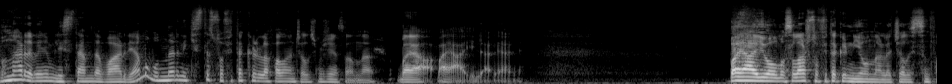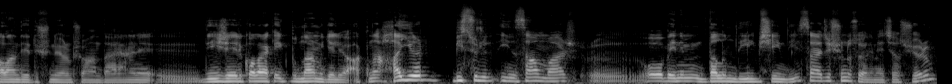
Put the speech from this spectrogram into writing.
Bunlar da benim listemde var diye ama bunların ikisi de Sophie Tucker'la falan çalışmış insanlar. Baya baya iyiler yani. Bayağı iyi olmasalar Sophie Tucker niye onlarla çalışsın falan diye düşünüyorum şu anda. Yani e, DJ'lik olarak ilk bunlar mı geliyor aklına? Hayır bir sürü insan var. E, O benim dalım değil bir şeyim değil. Sadece şunu söylemeye çalışıyorum.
